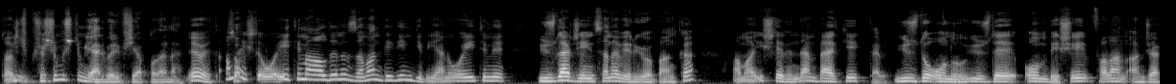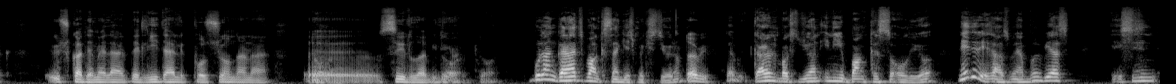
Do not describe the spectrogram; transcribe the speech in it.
Tabii. Hiç şaşırmıştım yani böyle bir şey yapmalarına. Evet ama So- işte o eğitimi aldığınız zaman dediğim gibi yani o eğitimi yüzlerce insana veriyor banka ama işlerinden belki yüzde onu, yüzde on beşi falan ancak üst kademelerde liderlik pozisyonlarına e, sıyrılabiliyor. Doğru, doğru. Buradan Garanti Bankası'na geçmek istiyorum. Tabii. Tabii Garanti Bankası dünyanın en iyi bankası oluyor. Nedir esasında? Yani bunu biraz e, sizin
